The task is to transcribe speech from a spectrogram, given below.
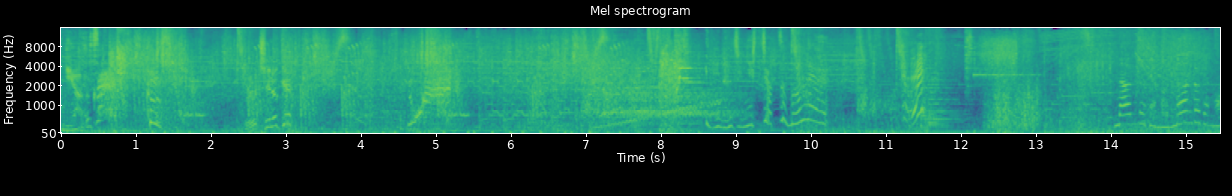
までやるぜ打ち抜け犬死にしちゃつまんね何度でも何度でも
